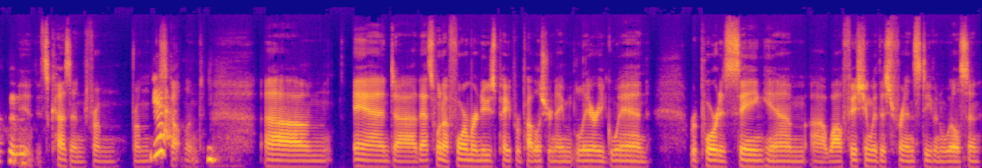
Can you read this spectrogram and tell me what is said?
mm-hmm. its cousin from from yeah. Scotland. Um, and uh, that's when a former newspaper publisher named Larry Gwin reported seeing him uh, while fishing with his friend Stephen Wilson.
